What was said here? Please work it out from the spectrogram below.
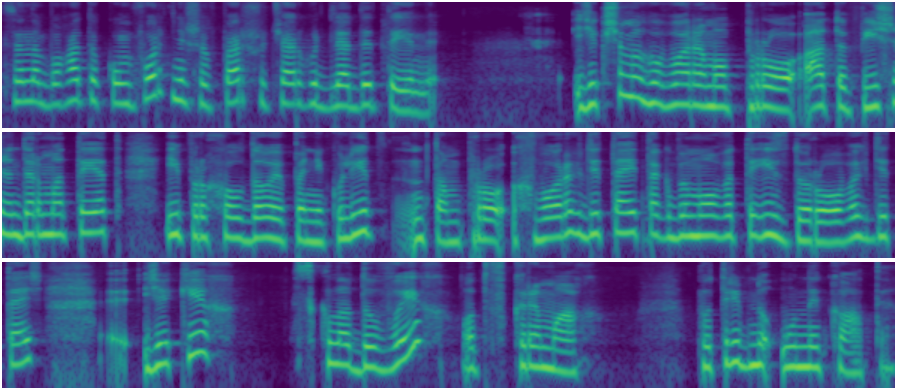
Це набагато комфортніше в першу чергу для дитини. Якщо ми говоримо про атопічний дерматит і про холодовий панікуліт, ну, там про хворих дітей, так би мовити, і здорових дітей, е, яких складових от в кремах потрібно уникати?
